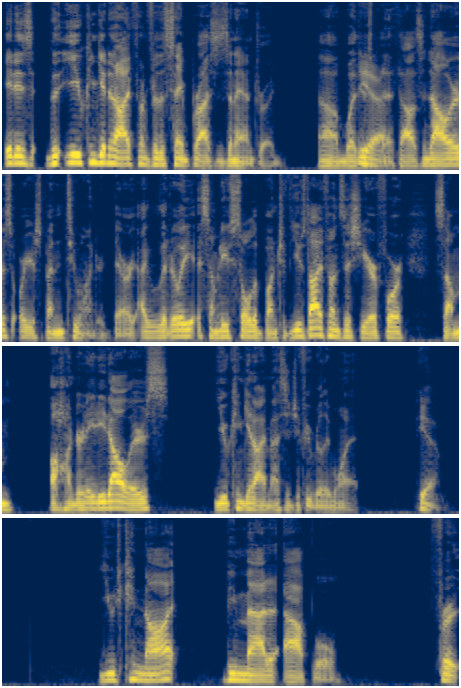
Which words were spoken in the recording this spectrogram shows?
It is that you can get an iPhone for the same price as an Android um, whether you're yeah. spending thousand dollars or you're spending two hundred. There, I literally somebody who sold a bunch of used iPhones this year for some one hundred eighty dollars. You can get iMessage if you really want it. Yeah, you cannot be mad at Apple for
